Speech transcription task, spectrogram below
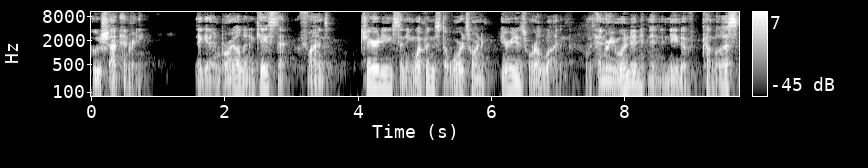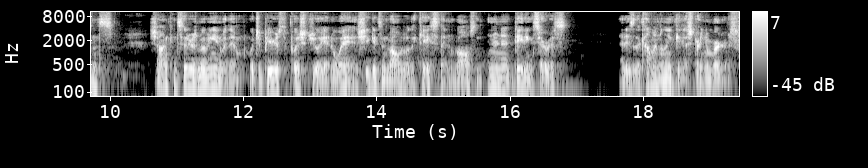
who shot Henry. They get embroiled in a case that finds charity sending weapons to war torn areas worldwide. With Henry wounded and in need of convalescence, Shawn considers moving in with him, which appears to push Juliet away as she gets involved with a case that involves an internet dating service that is the common link in a string of murders.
